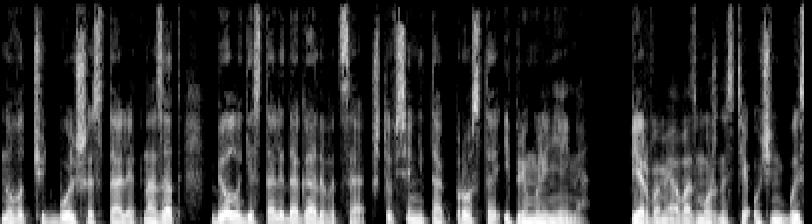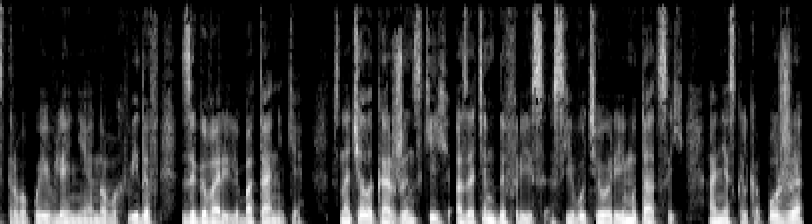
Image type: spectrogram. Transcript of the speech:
Но вот чуть больше ста лет назад биологи стали догадываться, что все не так просто и прямолинейно. Первыми о возможности очень быстрого появления новых видов заговорили ботаники. Сначала Коржинский, а затем Дефрис с его теорией мутаций, а несколько позже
